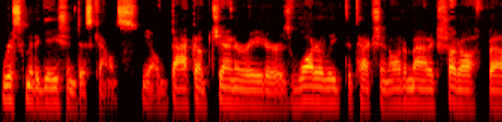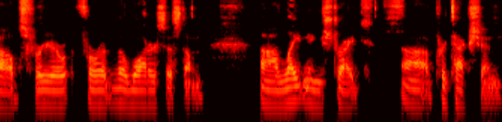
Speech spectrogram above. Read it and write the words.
risk mitigation discounts, you know backup generators, water leak detection, automatic shutoff valves for your for the water system, uh, lightning strike uh, protection,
